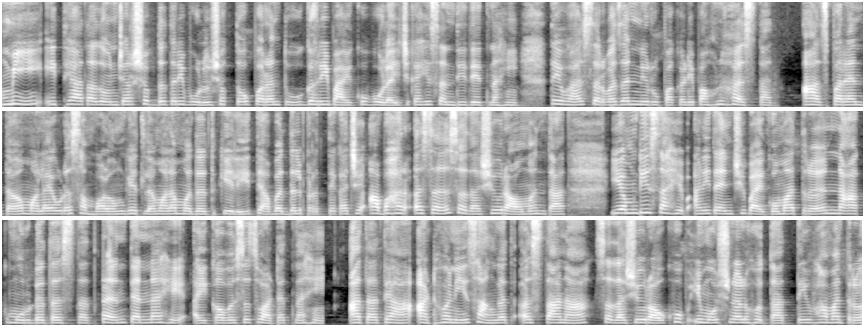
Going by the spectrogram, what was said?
मी इथे आता दोन चार शब्द तरी बोलू शकतो परंतु घरी बायको बोलायची काही संधी देत नाही. तेव्हा सर्वजण निरूपाकडे पाहून हसतात. आजपर्यंत मला एवढं सांभाळून घेतलं मला मदत केली त्याबद्दल प्रत्येकाचे आभार असं सदाशिवराव म्हणतात. एम डी साहेब आणि त्यांची बायको मात्र नाक मुरडत असतात. कारण त्यांना हे ऐकावंसंच वाटत नाही. आता त्या आठवणी सांगत असताना सदाशिवराव खूप इमोशनल होतात तेव्हा मात्र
